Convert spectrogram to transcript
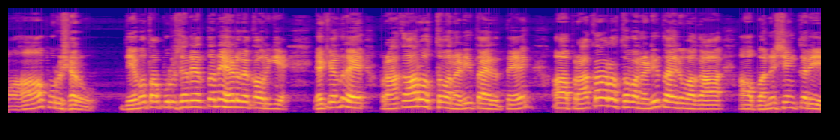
ಮಹಾಪುರುಷರು, ದೇವತಾ ಪುರುಷರೇ ಅಂತಾನೆ ಹೇಳಬೇಕು ಅವರಿಗೆ. ಯಾಕೆಂದ್ರೆ ಪ್ರಾಕಾರೋತ್ಸವ ನಡೀತಾ ಇರುತ್ತೆ. ಆ ಪ್ರಾಕಾರೋತ್ಸವ ನಡೀತಾ ಇರುವಾಗ ಆ ಬನಶಂಕರಿ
